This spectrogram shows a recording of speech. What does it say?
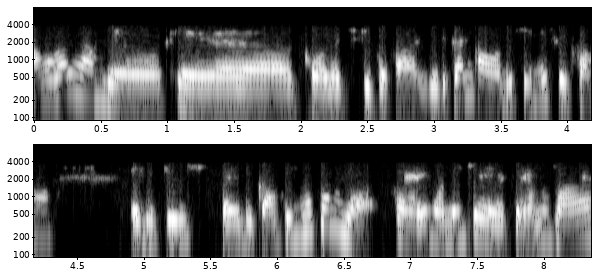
aku kan ngambil ke college gitu kan. Jadi kan kalau di sini sistem edukasi edukasinya kan nggak kayak Indonesia ya. Kayak misalnya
